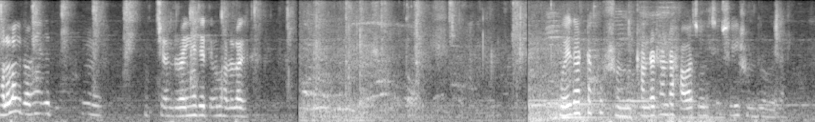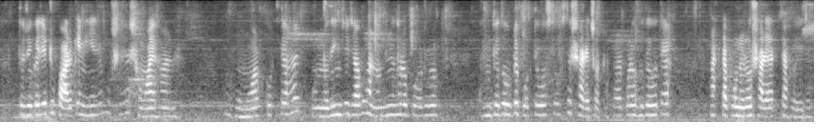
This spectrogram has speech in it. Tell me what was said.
ভালো লাগে ড্রয়িংয়ে যেতে? হুম। আচ্ছা ড্রয়িংয়ে যেতে ওর ভালো লাগে। ওয়েদারটা খুব সুন্দর ঠান্ডা ঠান্ডা হাওয়া চলছে সেই সুন্দর ওয়েদার তো যোকে যে একটু পার্কে নিয়ে যাব সেটা সময় হয় না। হোমওয়ার্ক করতে হয় অন্যদিন যে যাব অন্যদিনে ধরো পুরো ঘুম থেকে উঠে পড়তে বসতে বসতে সাড়ে ছটা, তারপরে হতে হতে আটটা পনেরো, সাড়ে আটটা হয়ে যায়।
